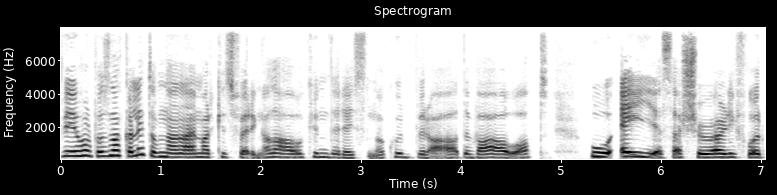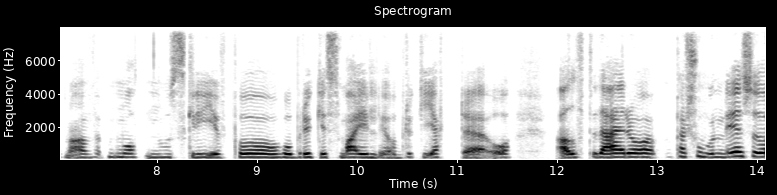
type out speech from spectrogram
vi holdt på å snakke litt om den markedsføringa og kundereisen og hvor bra det var, og at hun eier seg sjøl i form av måten hun skriver på, og hun bruker smiley og bruker hjerte og alt det der. Og personlig så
